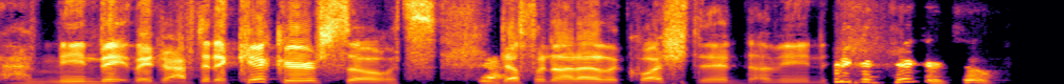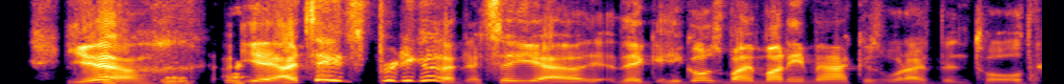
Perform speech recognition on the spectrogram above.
I mean they, they drafted a kicker, so it's yeah. definitely not out of the question. I mean, pretty good kicker too. Yeah, yeah, I'd say it's pretty good. I'd say yeah, they, he goes by Money Mac is what I've been told.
